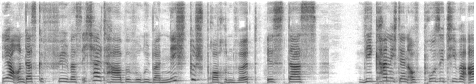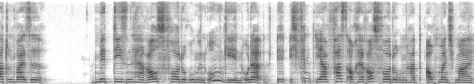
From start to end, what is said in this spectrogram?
Ja, und das Gefühl, was ich halt habe, worüber nicht gesprochen wird, ist das, wie kann ich denn auf positive Art und Weise mit diesen Herausforderungen umgehen? Oder ich finde ja fast auch Herausforderungen hat auch manchmal,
